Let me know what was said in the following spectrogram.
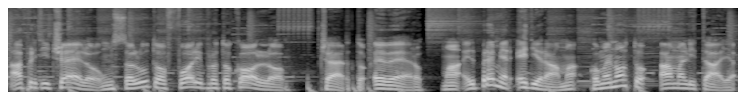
Apriti cielo, un saluto fuori protocollo. Certo, è vero, ma il premier Edi Rama, come noto, ama l'Italia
